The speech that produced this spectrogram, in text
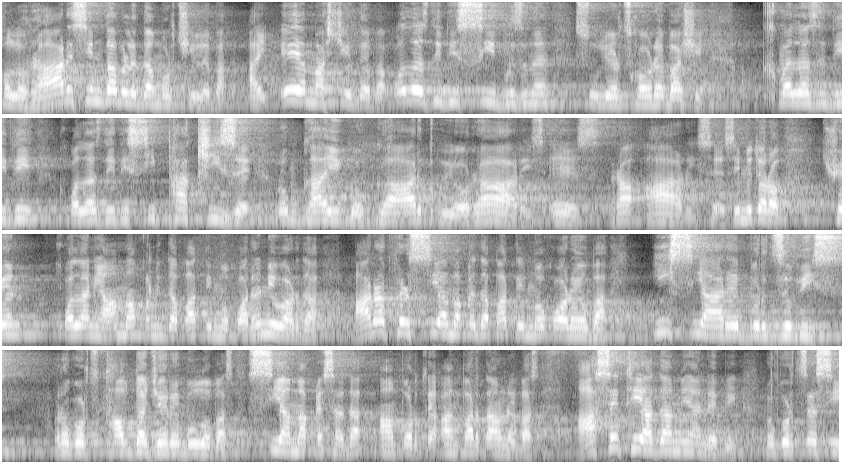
ხოლო რა არის სიმდაბლე და მორჩილება აი ე მასჭირდება ყველაზე დიდი სიბრძნე სულიერ ცხოვრებაში. ყველაზე დიდი ყველაზე დიდი სიფაქიზე რომ გაიგო გაარკვიო რა არის ეს? რა არის ეს? იმიტომ რომ ჩვენ ყველანი ამაყნი და პატიმოყარენი ვარ და არაფერს სიამაყე და პატიმოყარეობა ისი არ ებრძვის როგორც თავდაჯერებულობას, სიამაყესა და ამპარტავნებას. ასეთი ადამიანები, როგორც წესი,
